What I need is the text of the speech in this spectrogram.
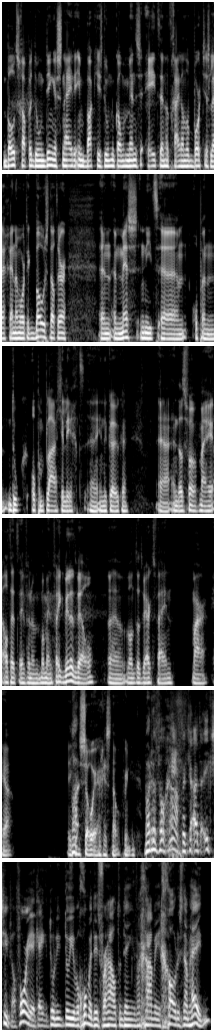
Boodschappen doen, dingen snijden, in bakjes doen. Dan komen mensen eten en dat ga je dan op bordjes leggen. En dan word ik boos dat er een, een mes niet eh, op een doek op een plaatje ligt eh, in de keuken. Ja, en dat is voor mij altijd even een moment van, ik wil het wel, eh, want dat werkt fijn. Maar ja, weet je, zo erg is het nou ook weer niet. Maar dat is wel gaaf. Dat je uit, ik zie het wel voor je. Kijk, toen, toen je begon met dit verhaal, toen denk ik, waar gaan we in godesnaam heen?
